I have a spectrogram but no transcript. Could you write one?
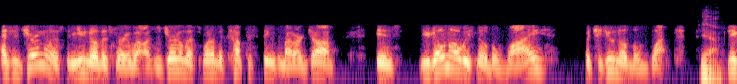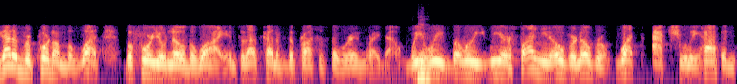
As a journalist, and you know this very well, as a journalist, one of the toughest things about our job is you don't always know the why, but you do know the what. Yeah. So you got to report on the what before you'll know the why. And so that's kind of the process that we're in right now. We, yeah. we, but we, we are finding over and over what actually happened.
